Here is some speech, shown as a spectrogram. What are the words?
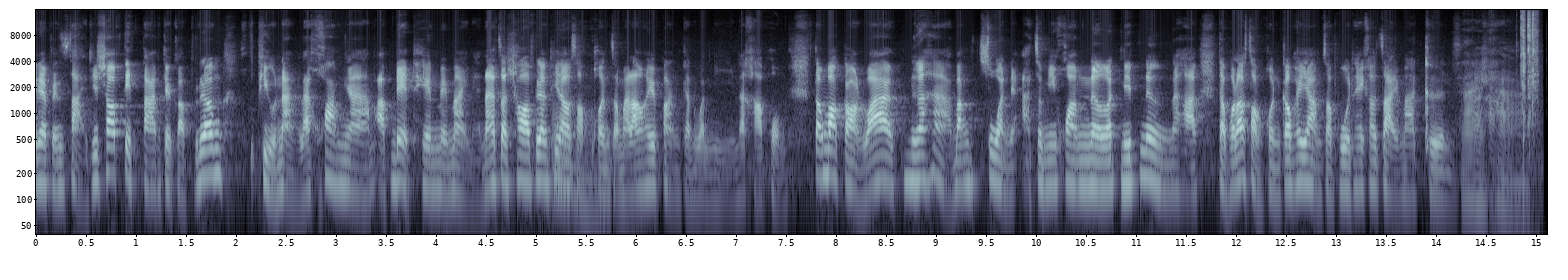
เนี่ยเป็นสายที่ชอบติดตามเกี่ยวกับเรื่องผิวหนังและความงามอัปเดตเทรนด์ใหม่ๆเนี่ยน่าจะชอบเรื่องที่เราสองคนจะมาเล่าให้ฟังกันวันนี้นะครับผมต้องบอกก่อนว่าเนื้อหาบางส่วนเนี่ยอาจจะมีความเนิร์ดนิดนึงนะครับแต่พวกเราสองคนก็พยายามจะพูดให้เข้าใจมากขึ้นๆ ใช่นะครับ ค่ะ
